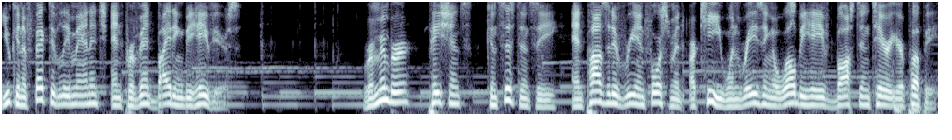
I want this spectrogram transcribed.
you can effectively manage and prevent biting behaviors. Remember, patience, consistency, and positive reinforcement are key when raising a well behaved Boston Terrier puppy.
